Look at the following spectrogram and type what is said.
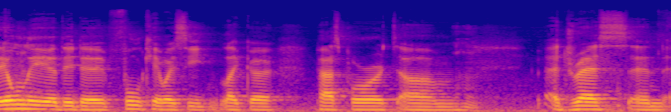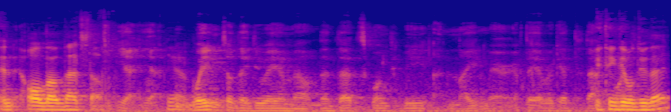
They only uh, did a full KYC, like uh, passport, um, address, and and all of that stuff. Yeah, yeah, Yeah. Wait until they do AML. That that's going to be a nightmare if they ever get to that. You think they will do that?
